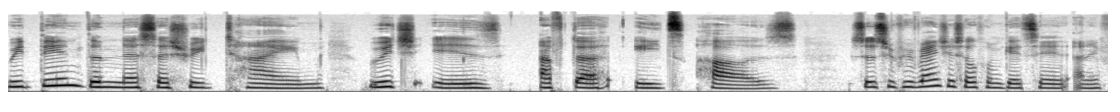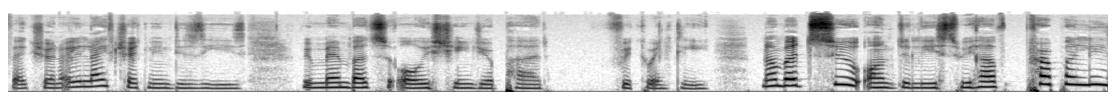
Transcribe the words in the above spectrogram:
within the necessary time, which is after 8 hours. So, to prevent yourself from getting an infection or a life threatening disease, remember to always change your pad frequently. Number two on the list, we have properly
